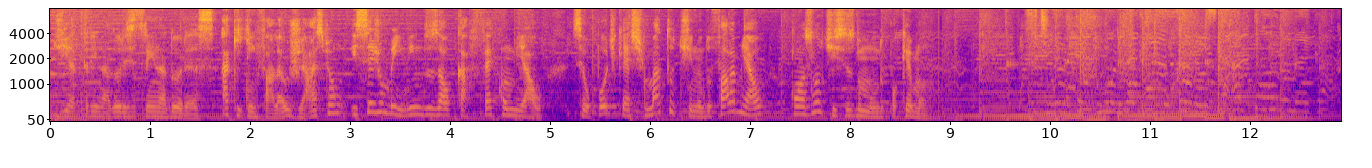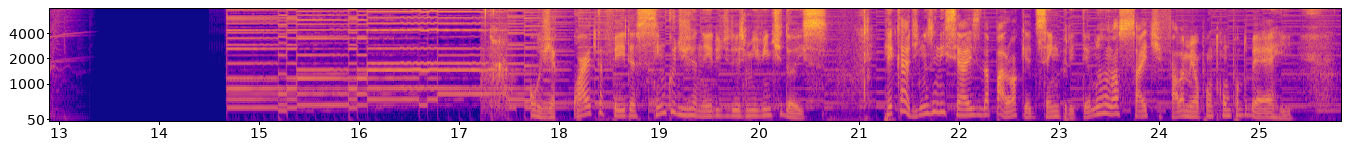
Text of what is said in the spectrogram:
dia, treinadores e treinadoras. Aqui quem fala é o Jaspion e sejam bem-vindos ao Café com Miau, seu podcast matutino do Fala Miau com as notícias do mundo Pokémon. Hoje é quarta-feira, 5 de janeiro de 2022. Recadinhos iniciais da paróquia de sempre. Temos no nosso site falamiel.com.br.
